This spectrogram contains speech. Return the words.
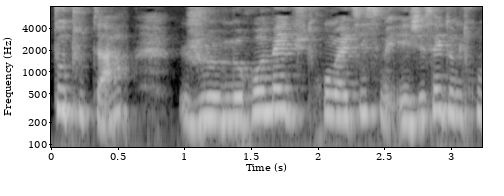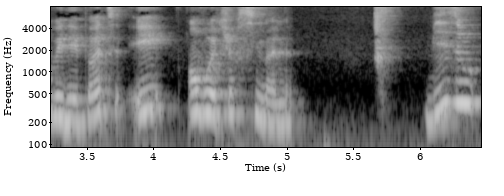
tôt ou tard. Je me remets du traumatisme et j'essaye de me trouver des potes et en voiture Simone. Bisous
